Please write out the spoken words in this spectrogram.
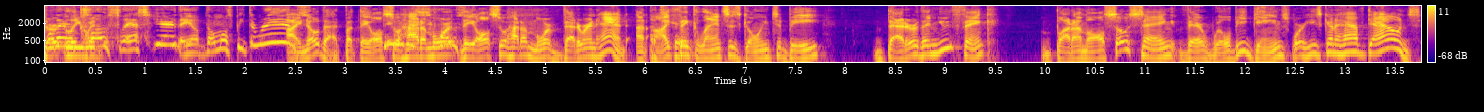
Well, they Certainly, were with- close last year. They almost beat the Rams. I know that, but they also were had a more close. they also had a more veteran hand, and I true. think Lance is going to be better than you think. But I'm also saying there will be games where he's going to have downs.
